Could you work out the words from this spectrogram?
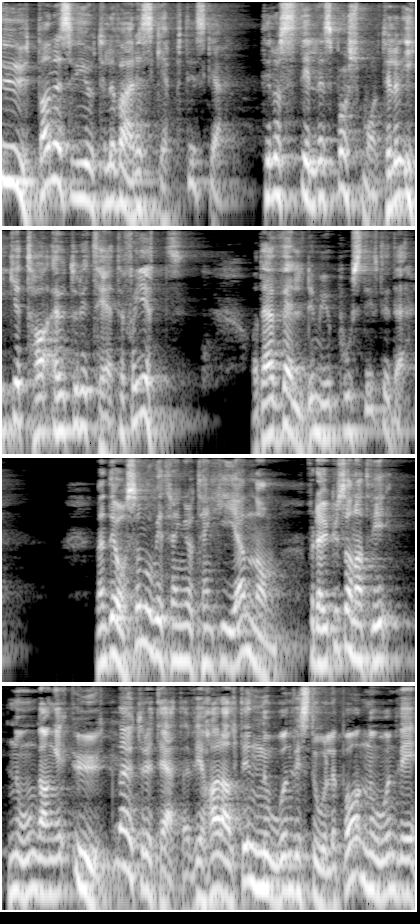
utdannes vi jo til å være skeptiske, til å stille spørsmål, til å ikke ta autoriteter for gitt. Og det er veldig mye positivt i det. Men det er også noe vi trenger å tenke igjennom. For det er jo ikke sånn at vi noen ganger uten autoriteter. Vi har alltid noen vi stoler på, noen vi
